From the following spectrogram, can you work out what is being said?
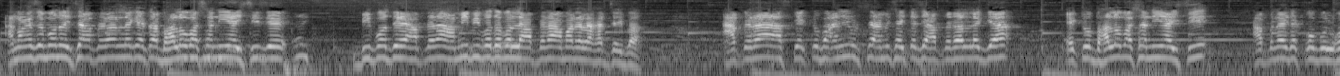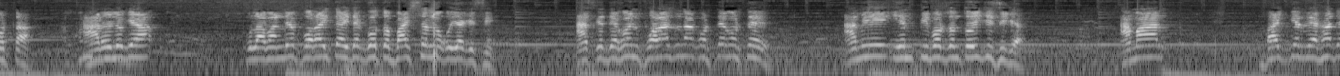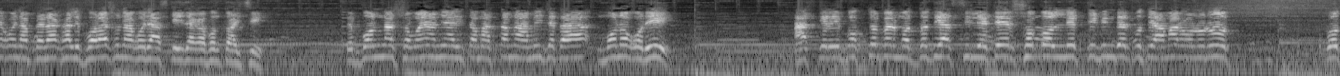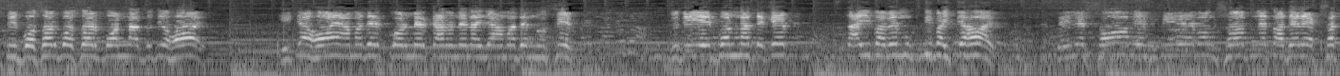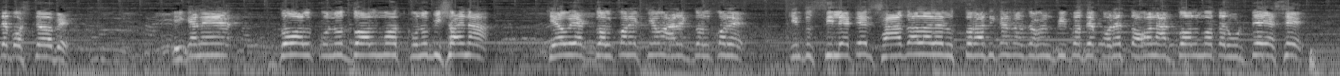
আমার কাছে মনে হয়েছে আপনারা লাগে একটা ভালোবাসা নিয়ে আইছি যে বিপদে আপনারা, আমি বিপদে বললে আপনারা আমার এলাকার যাইবা। আপনারা আজকে একটু পানি উঠছে, আমি চাইতেছি আপনারা লাগিয়া একটু ভালোবাসা নিয়ে আইছি। আপনারা এটা কবুল করতা। আর হইল গিয়া ফুলাবান্ডে পড়াইতে, এটা গত বাইশ সালে হইয়া গেছি। আজকে দেখুন, পড়াশোনা করতে করতে আমি এমপি পর্যন্ত হয়ে গেছি গা। আমার ভাগ্যের রেখা দেখুন আপনারা খালি পড়াশোনা করে আজকে এই জায়গা পর্যন্ত আইছি। বন্যার সময় আমি আর ইটা মারতাম না, আমি যেটা মনে করি, আজকের এই বক্তব্যের মধ্য দিয়ে সিলেটের সকল নেতৃবৃন্দের প্রতি আমার অনুরোধ, প্রতি বছর বছর বন্যা যদি হয় এটা হয় আমাদের কর্মের কারণে, নাইলে আমাদের নসিব। যদি এই বন্যা থেকে স্থায়ীভাবে মুক্তি পাইতে হয় সব এমপি এবং সব নেতাদের একসাথে বসতে হবে। এখানে দল কোনো দল মত কোনো বিষয় না। কেউ এক দল করে কেউ আরেক দল করে। কিন্তু সিলেটের শাহজালালের উত্তরাধিকারীরা যখন বিপদে পড়ে তখন আর দল মতের উর্ধে এসে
